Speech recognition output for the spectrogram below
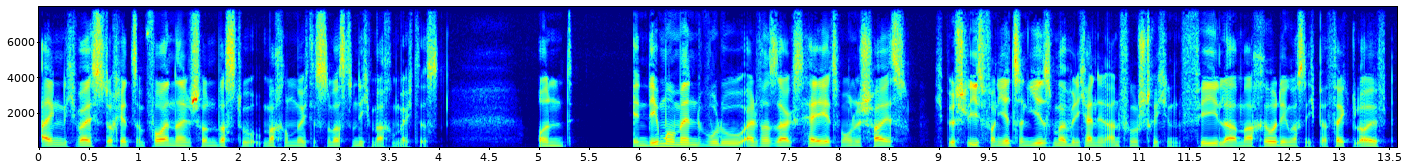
eigentlich weißt du doch jetzt im Vorhinein schon, was du machen möchtest und was du nicht machen möchtest. Und in dem Moment, wo du einfach sagst, hey, jetzt mal ohne Scheiß, ich beschließe von jetzt an jedes Mal, wenn ich einen in Anführungsstrichen Fehler mache oder irgendwas nicht perfekt läuft,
